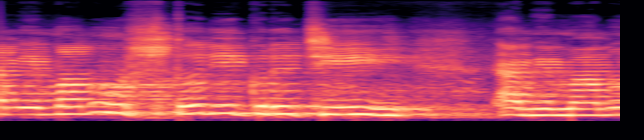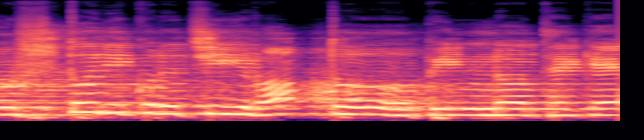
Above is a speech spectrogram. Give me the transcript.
আমি মানুষ তৈরি করেছি, আমি মানুষ তৈরি করেছি রক্তপিণ্ড থেকে।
